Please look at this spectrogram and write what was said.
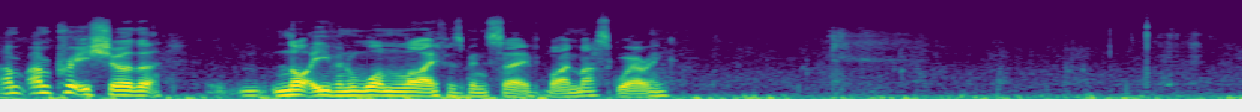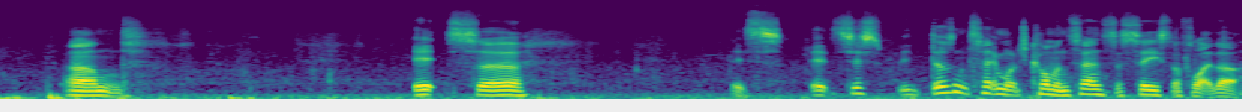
I'm, I'm pretty sure that not even one life has been saved by mask wearing and it's uh, it's it's just it doesn't take much common sense to see stuff like that.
